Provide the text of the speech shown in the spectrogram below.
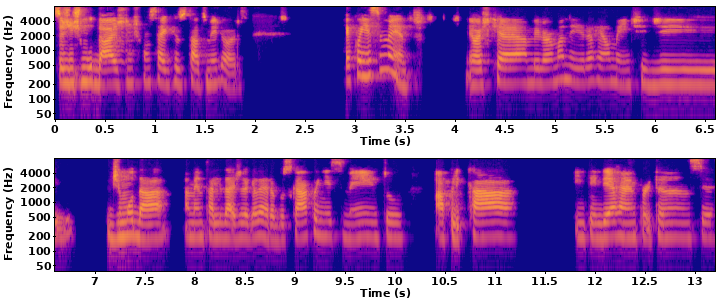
se a gente mudar, a gente consegue resultados melhores. É conhecimento, eu acho que é a melhor maneira realmente de, de mudar a mentalidade da galera, buscar conhecimento, aplicar, entender a real importância,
